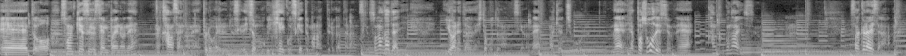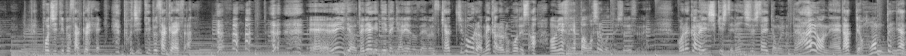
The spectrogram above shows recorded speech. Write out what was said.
えっ、ー、と、尊敬する先輩のね、関西のね、プロがいるんですけど、いつも僕に稽古つけてもらってる方なんですけど、その方に言われた一言なんですけどね、まあ、キャッチボール。ね、やっぱそうですよね。感覚ないですよ。うん。桜井さん。ポジティブ桜井。ポジティブ桜井さん。えー、レイディを取り上げていただきありがとうございます。キャッチボールは目から鱗でした。あ、まあ、皆さんやっぱおっしゃること一緒ですよね。これから意識して練習したいと思います。だよね。だって本当に、だ、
